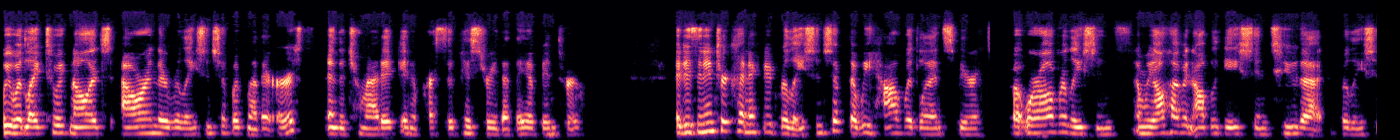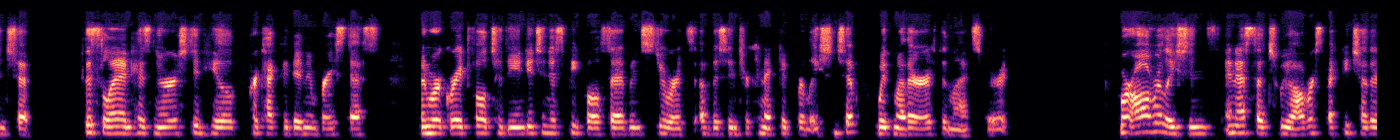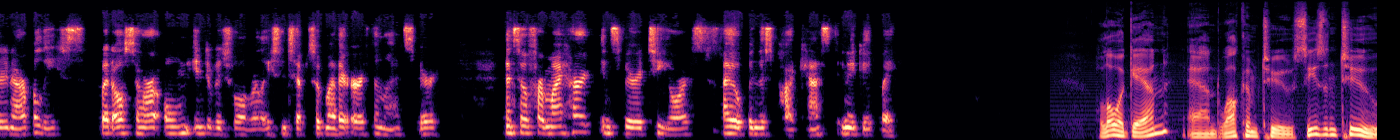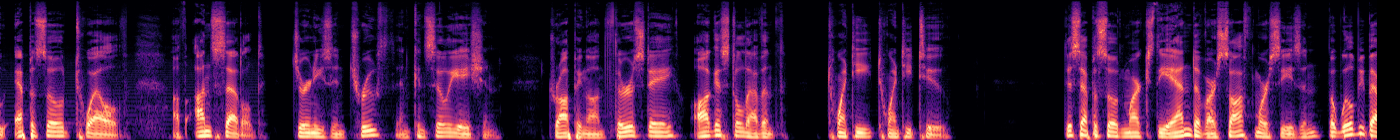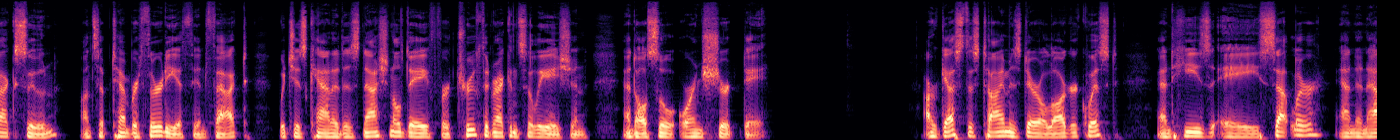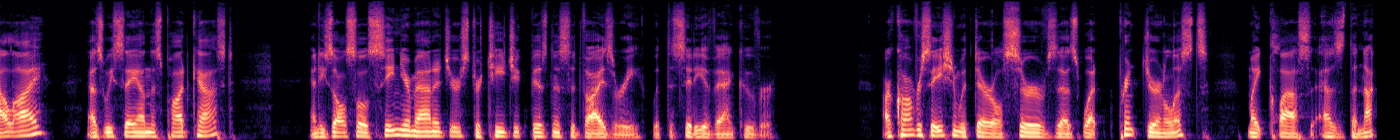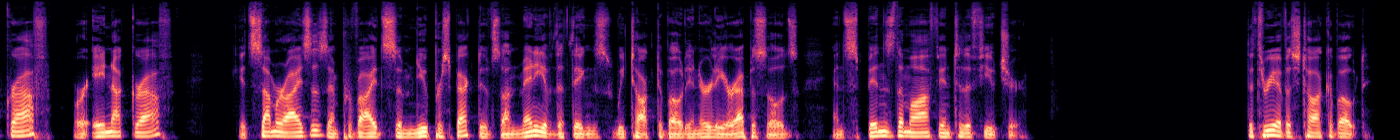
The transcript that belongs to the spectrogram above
We would like to acknowledge our and their relationship with Mother Earth and the traumatic and oppressive history that they have been through. It is an interconnected relationship that we have with land spirit, but we're all relations and we all have an obligation to that relationship. This land has nourished and healed, protected and embraced us. And we're grateful to the indigenous peoples that have been stewards of this interconnected relationship with Mother Earth and land spirit. We're all relations, and as such, we all respect each other in our beliefs, but also our own individual relationships with Mother Earth and Land Spirit. And so, from my heart and spirit to yours, I open this podcast in a good way. Hello again, and welcome to Season 2, Episode 12 of Unsettled Journeys in Truth and Conciliation, dropping on Thursday, August 11th, 2022. This episode marks the end of our sophomore season, but we'll be back soon, on September 30th, in fact, which is Canada's National Day for Truth and Reconciliation and also Orange Shirt Day. Our guest this time is Darryl Lagerquist, and he's a settler and an ally, as we say on this podcast. And he's also Senior Manager Strategic Business Advisory with the City of Vancouver. Our conversation with Darryl serves as what print journalists might class as the nut graph or a nut graph. It summarizes and provides some new perspectives on many of the things we talked about in earlier episodes and spins them off into the future. The three of us talk about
